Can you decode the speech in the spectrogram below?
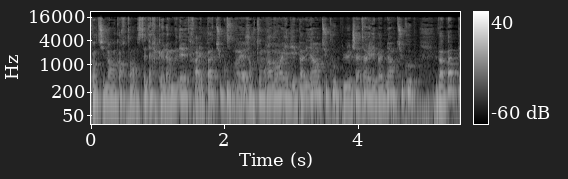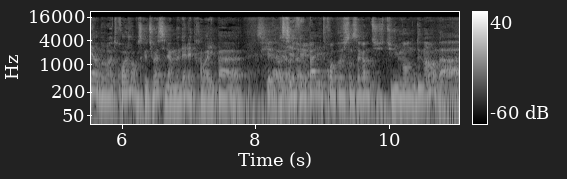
quand il a encore temps. C'est-à-dire que la modèle elle travaille pas, tu coupes. Ouais. Genre ton bras droit il est pas bien, tu coupes. Le chatter il est pas bien, tu coupes. Elle va pas perdre 3 jours parce que tu vois, si la modèle elle travaille pas, euh, euh, si elle fait pas les 3 posts Instagram, tu, tu lui demandes demain, bah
